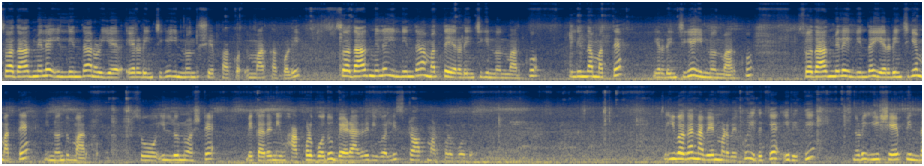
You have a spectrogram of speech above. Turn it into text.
ಸೊ ಅದಾದಮೇಲೆ ಇಲ್ಲಿಂದ ನೋಡಿ ಎರಡು ಇಂಚಿಗೆ ಇನ್ನೊಂದು ಶೇಪ್ ಹಾಕೊ ಮಾರ್ಕ್ ಹಾಕ್ಕೊಳ್ಳಿ ಸೊ ಅದಾದಮೇಲೆ ಇಲ್ಲಿಂದ ಮತ್ತೆ ಎರಡು ಇಂಚಿಗೆ ಇನ್ನೊಂದು ಮಾರ್ಕು ಇಲ್ಲಿಂದ ಮತ್ತೆ ಎರಡು ಇಂಚಿಗೆ ಇನ್ನೊಂದು ಮಾರ್ಕು ಸೊ ಅದಾದಮೇಲೆ ಇಲ್ಲಿಂದ ಎರಡು ಇಂಚಿಗೆ ಮತ್ತೆ ಇನ್ನೊಂದು ಮಾರ್ಕು ಸೊ ಇಲ್ಲೂ ಅಷ್ಟೇ. ಬೇಕಾದರೆ ನೀವು ಹಾಕ್ಕೊಳ್ಬೋದು ಬೇಡ ಅಂದರೆ ನೀವು ಅಲ್ಲಿ ಸ್ಟಾಪ್ ಮಾಡ್ಕೊಳ್ಬೋದು. ಇವಾಗ ನಾವೇನು ಮಾಡಬೇಕು? ಇದಕ್ಕೆ ಈ ರೀತಿ ನೋಡಿ, ಈ ಶೇಪಿಂದ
